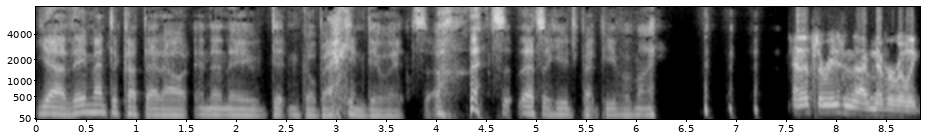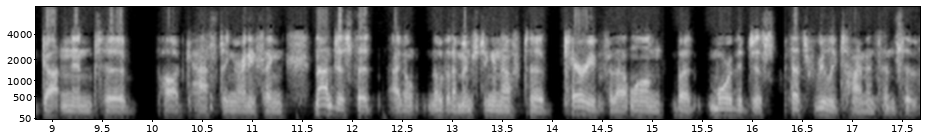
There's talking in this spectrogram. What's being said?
yeah, they meant to cut that out and then they didn't go back and do it. So that's, that's a huge pet peeve of mine. And it's a reason that I've never really gotten into podcasting or anything. Not just that I don't know that I'm interesting enough to carry it for that long, but more that just that's really time intensive.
